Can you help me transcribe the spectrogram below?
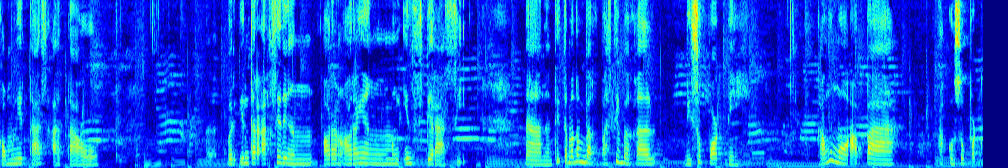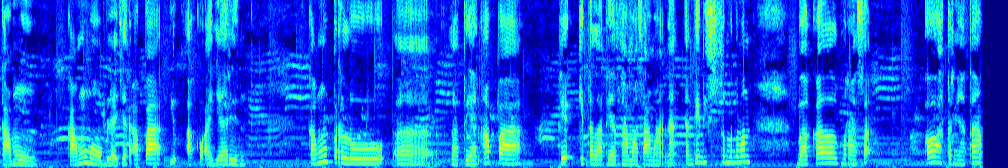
komunitas atau uh, berinteraksi dengan orang-orang yang menginspirasi. Nah, nanti teman-teman bak pasti bakal disupport nih. Kamu mau apa? Aku support kamu. Kamu mau belajar apa? Yuk, aku ajarin. Kamu perlu uh, latihan apa? Ayo kita latihan sama-sama. Nah, nanti di situ teman-teman bakal merasa oh ternyata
